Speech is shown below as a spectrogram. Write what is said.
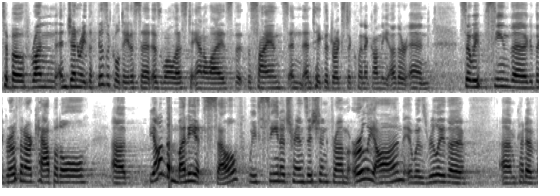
to both run and generate the physical data set as well as to analyze the, the science and, and take the drugs to clinic on the other end. So we've seen the, the growth in our capital. Uh, beyond the money itself, we've seen a transition from early on, it was really the um, kind of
